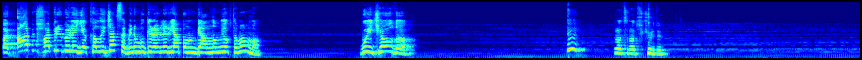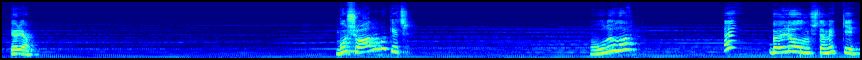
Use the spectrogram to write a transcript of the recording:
Bak abi habire böyle yakalayacaksa benim bu görevleri yapmamın bir anlamı yok tamam mı? Bu iki oldu. Suratına tükürdüm. Görüyorum. Bu şu an mı geç? Ne oluyor lan? He? Böyle olmuş demek ki.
